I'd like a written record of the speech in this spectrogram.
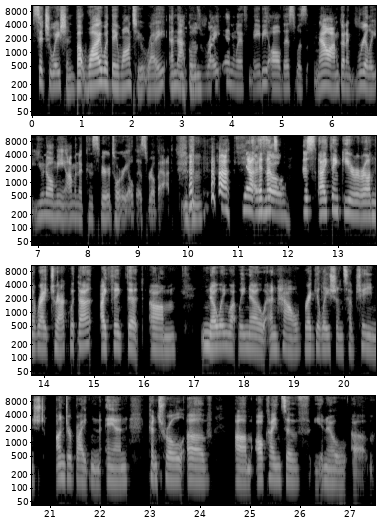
situation. But why would they want to? Right. And that goes Mm-hmm. right in with maybe all this was now I'm going to really, you know me, I'm going to conspiratorial this real bad. Mhm. Yeah, and, and that's so, this I think you're on the right track with that. I think that um knowing what we know and how regulations have changed under Biden and control of um all kinds of, you know, um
